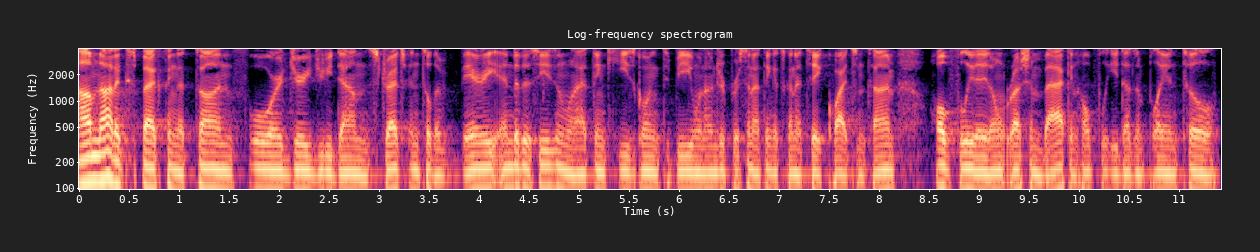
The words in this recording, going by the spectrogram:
I'm not expecting a ton for Jerry Jeudy down the stretch until the very end of the season when I think he's going to be 100%. I think it's going to take quite some time. Hopefully, they don't rush him back, and hopefully, he doesn't play until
